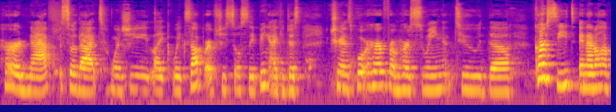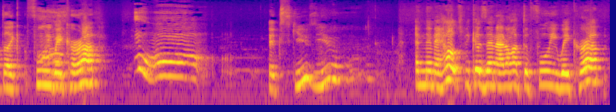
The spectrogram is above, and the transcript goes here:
her nap so that when she like wakes up or if she's still sleeping, I can just transport her from her swing to the car seat and I don't have to like fully wake her up. Excuse you. And then it helps because then I don't have to fully wake her up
